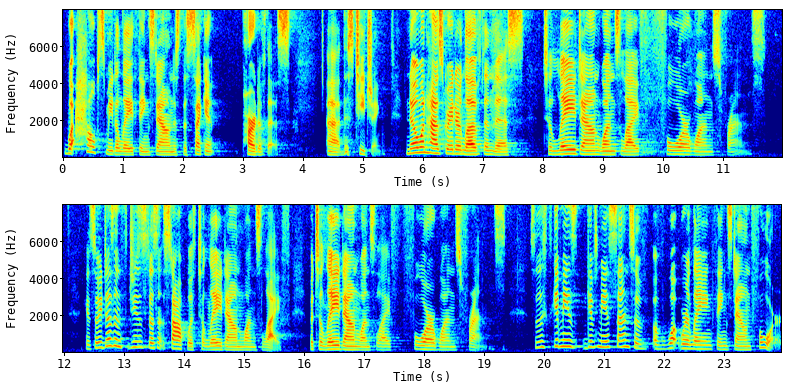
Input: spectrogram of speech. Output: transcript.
what helps me to lay things down is the second part of this, uh, this teaching. No one has greater love than this to lay down one's life for one's friends. Okay, so he doesn't, Jesus doesn't stop with to lay down one's life, but to lay down one's life for one's friends. So this give me, gives me a sense of, of what we're laying things down for.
